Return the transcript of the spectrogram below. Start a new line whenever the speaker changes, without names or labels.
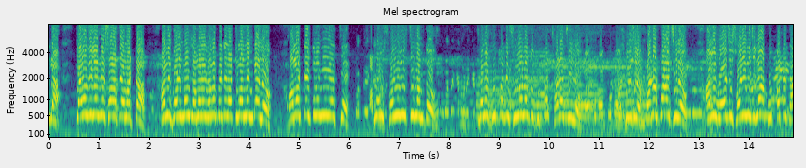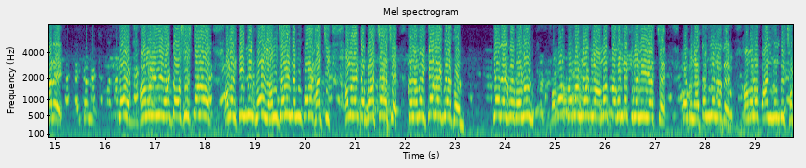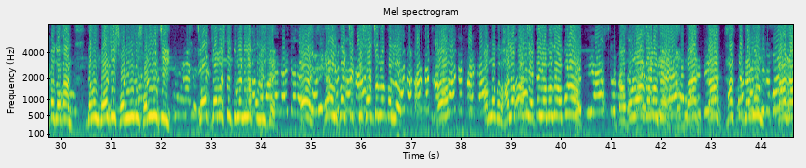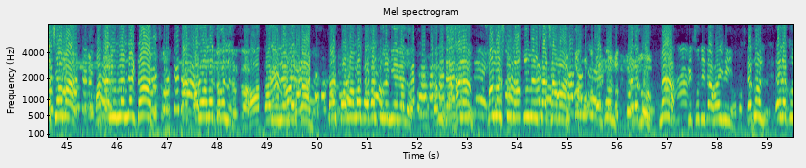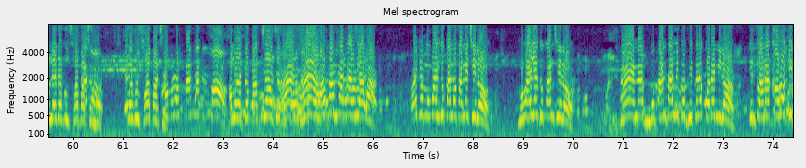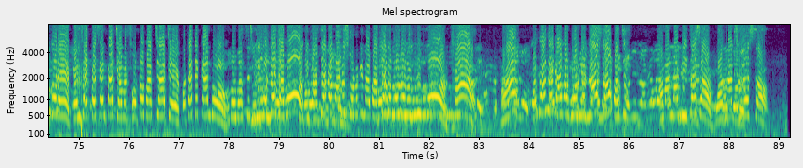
দিলেন না। কেন দিলেন না সরাতে আমারটা? আমি গরিব মানুষ আমার এইভাবে পেটে লাঠি মারলেন কেন? আমারটাই তুলে নিয়ে যাচ্ছে। আমি সরিয়ে দিচ্ছিলাম তো। আমার ফুটপাতে ছিল না তো ফুটপাত ছাড়া ছিল। বুঝলো? ফটক পড়া ছিল। আমি বলছি সরিয়ে নিচ্ছি না ফুটপাতের ধারে। আমার এমনি একটা অসুস্থ লোক আমার কিডনি ফেল আমি জানেন আমি করে খাচ্ছি। আমার একটা বাচ্চা আছে। তাহলে আমার কে দেখবে এখন কে দেখবে বলুন সবার দোকান দেখল আমার দোকানটা তুলে নিয়ে যাচ্ছে। দেখুন, এতগুলো লোকের। আমারও পান গুনবির ছোট দোকান। দেখুন, বলছি, সরিয়ে দিচ্ছি সরিয়ে দিচ্ছি। জোর জবরদস্তি তুলে নিল পুলিশে।
এরকম করছে
জন্য করল?
হ্যাঁ?
আমরা ভালো কাজ এটাই আমাদের অপরাধ।
অপরাধ আমাদের। কার্ড
থাকতে দেখুন। কার্ড আছে আমার। হকার ইউনিয়নের কার্ড
তারপরে
আমার দোকান হকার ইউনিয়নের আমার দোকান তুলে নিয়ে গেল।
আমি দেখালাম সমস্ত
ডকুমেন্টস আছে আমার।
দেখুন
না কিছু দিতে হয়নি। দেখুন এই দেখুন এই দেখুন সব আছে আমার। সব আছে। আমার একটা বাচ্চা আছে হ্যাঁ হকার
কার্ড আছে আমার। ওই মোবাইল দোকান ওখানে ছিল। মোবাইলের দোকান ছিল। হ্যাঁ না দোকানটা আমি তো ভিতরে করে নিলাম। কিন্তু আমার খাওয়া কি করে? ক্যান্সার পেশেন্ট আছে আমার ছোট বাচ্চা আছে।
চুরি করতে যাব? কি বাচ্চাটা মানুষ
করবে কি না? বাচ্চাটা বলো চুরি কর খা। হ্যাঁ? কোথা থেকে আমার বোনের নাম আমার নাম রীতা সাহ বোন নাম সুরেশ সাহ।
